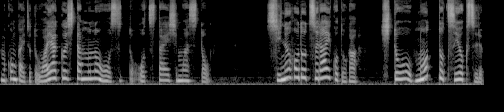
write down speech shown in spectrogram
ま今回ちょっと和訳したものをすっとお伝えしますと死ぬほど辛いことが人をもっと強くする。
